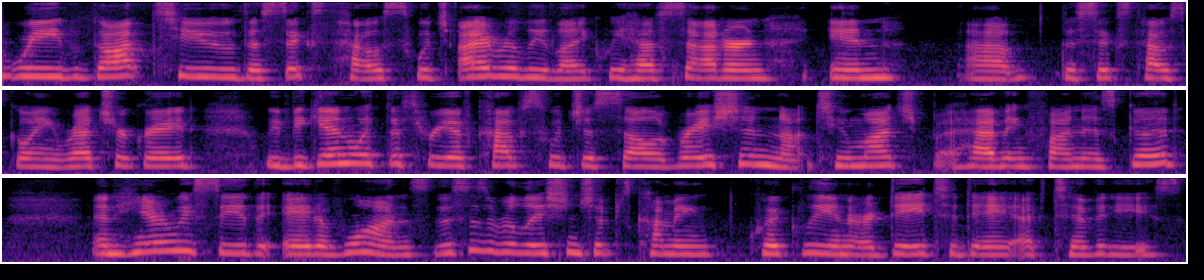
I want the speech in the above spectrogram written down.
we've got to the sixth house, which I really like. We have Saturn in um, the sixth house going retrograde. We begin with the Three of Cups, which is celebration, not too much, but having fun is good. And here we see the Eight of Wands. This is relationships coming quickly in our day to day activities.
